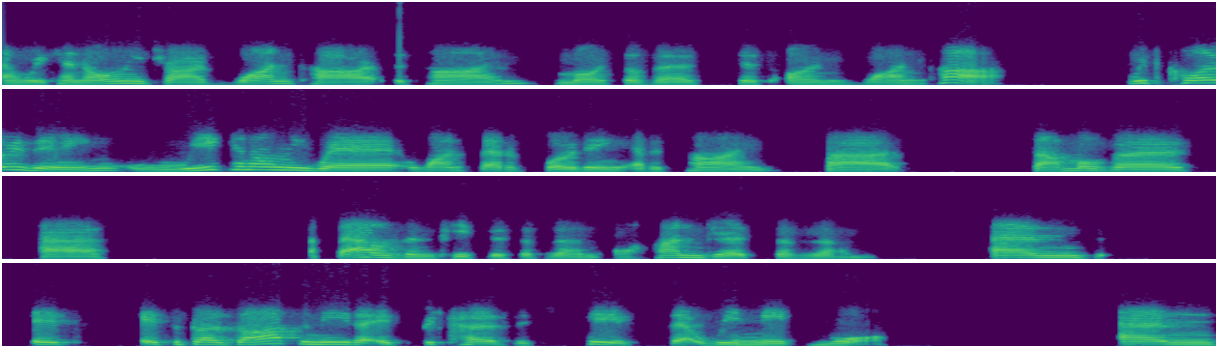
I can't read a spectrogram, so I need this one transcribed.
and we can only drive one car at the time, most of us just own one car. With clothing, we can only wear one set of clothing at a time, but some of us have a thousand pieces of them or hundreds of them. And it's, it's bizarre to me that it's because it's cheap that we need more. And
